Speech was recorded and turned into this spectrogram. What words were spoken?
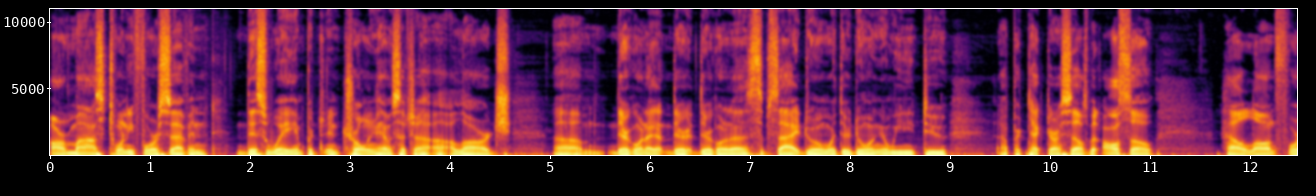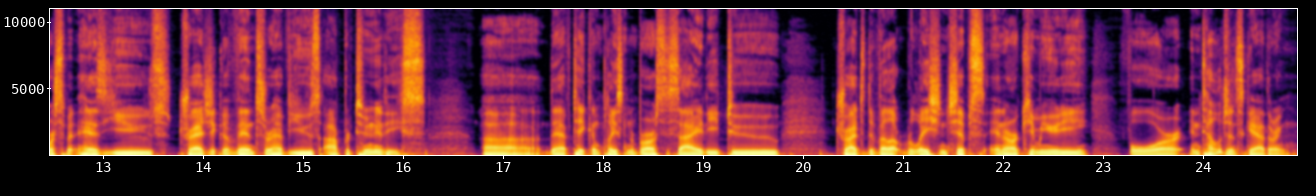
our mosque twenty four seven this way and patrolling having such a, a large. Um, they're going to they're they're going to subside doing what they're doing, and we need to uh, protect ourselves, but also how law enforcement has used tragic events or have used opportunities uh, that have taken place in the Baha'i society to try to develop relationships in our community for intelligence gathering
